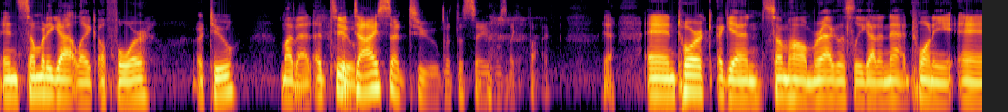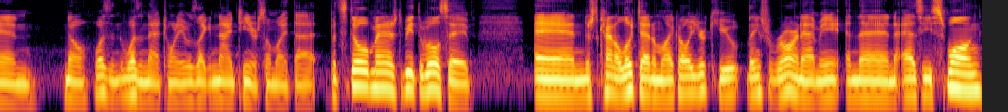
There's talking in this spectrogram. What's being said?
and somebody got like a four or two. My bad. A two. The die said two, but the save was like five. Yeah. And Torque again somehow miraculously got a nat 20 and no, wasn't wasn't nat 20, it was like 19 or something like that. But still managed to beat the will save. And just kind of looked at him like, "Oh, you're cute. Thanks for roaring at me." And then as he swung,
